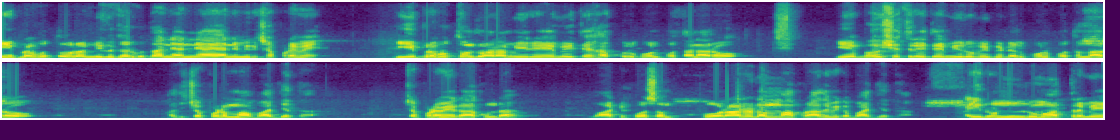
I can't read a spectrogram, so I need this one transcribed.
ఈ ప్రభుత్వంలో మీకు జరుగుతున్న అన్యాయాన్ని మీకు చెప్పడమే. ఈ ప్రభుత్వం ద్వారా మీరు ఏమైతే హక్కులు కోల్పోతున్నారో ఏ భవిష్యత్తునైతే మీరు మీ బిడ్డలు కోల్పోతున్నారో అది చెప్పడం మా బాధ్యత. చెప్పడమే కాకుండా వాటి కోసం పోరాడడం మా ప్రాథమిక బాధ్యత. అవి రెండు మాత్రమే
